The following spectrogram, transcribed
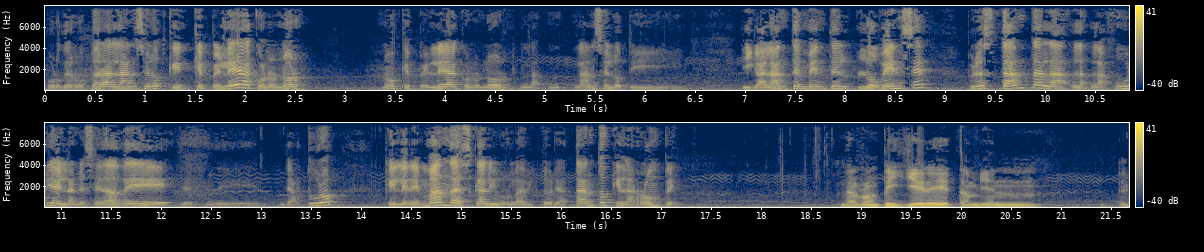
por derrotar a Lancelot que, que pelea con honor, ¿no? Que pelea con honor La- Lancelot y, y galantemente lo vence. Pero es tanta la, la- furia y la necedad de, de- de- de Arturo que le demanda a Excalibur la victoria, tanto que la rompe. La rompe y hiere también eh,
